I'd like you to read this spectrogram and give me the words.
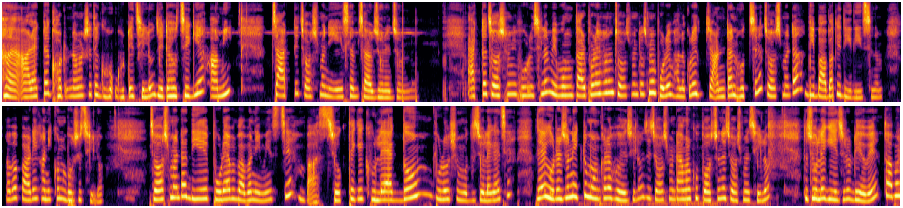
হ্যাঁ আর একটা ঘটনা আমার সাথে ঘটেছিল, যেটা হচ্ছে গিয়ে আমি চারটে চশমা নিয়ে গেছিলাম চারজনের জন্য। একটা চশমা আমি পরেছিলাম এবং তারপরে আমি ভাবলাম চশমা টশমা পরে ভালো করে চান টান হচ্ছে না, চশমাটা দিয়ে বাবাকে দিয়ে দিয়েছিলাম। বাবা পাড়ে খানিকক্ষণ বসেছিল। চশমাটা দিয়ে পরে আমার বাবা নেমে এসছে, বাস চোখ থেকে খুলে একদম পুরো সমুদ্রে চলে গেছে। যাই হোক, ওটার জন্য একটু মন খারাপ হয়েছিল যে চশমাটা আমার খুব পছন্দের চশমা ছিল। তো চলে গিয়েছিল ঢেউয়ে, তো আবার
